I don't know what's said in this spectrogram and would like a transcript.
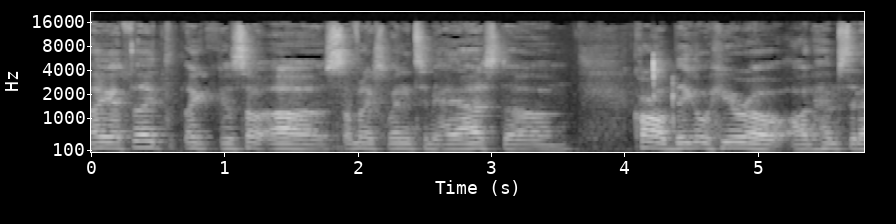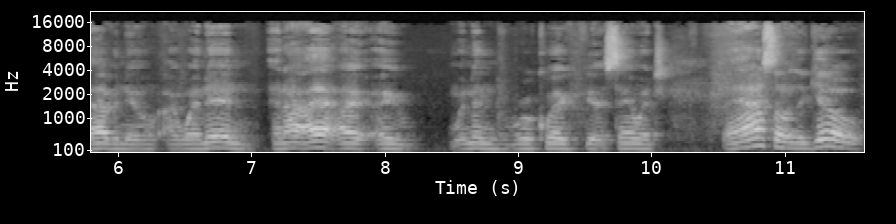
like I feel like like so uh someone explained it to me. I asked um Carl Big O Hero on Hempstead Avenue. I went in and I I, I went in real quick to get a sandwich. And I asked him I was like, "Yo,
